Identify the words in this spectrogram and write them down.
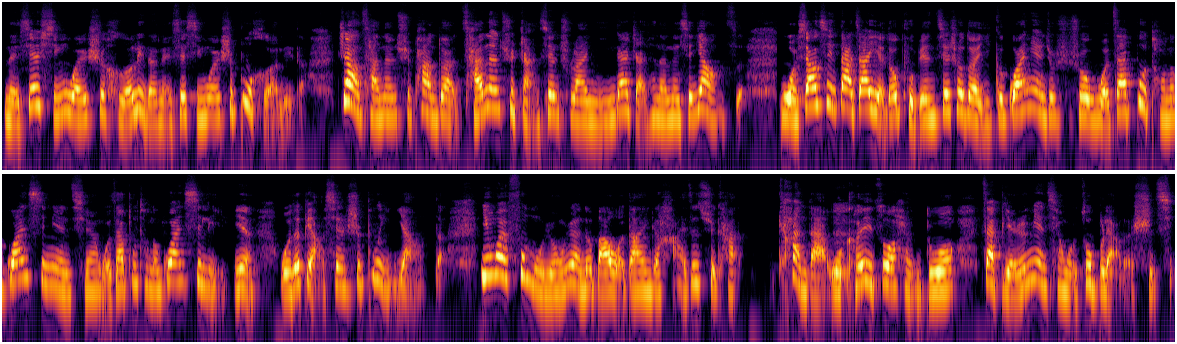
哪些。行为是合理的，哪些行为是不合理的，这样才能去判断，才能去展现出来你应该展现的那些样子。我相信大家也都普遍接受的一个观念，就是说我在不同的关系面前，我在不同的关系里面，我的表现是不一样的。因为父母永远都把我当一个孩子去看看待，我可以做很多在别人面前我做不了的事情。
